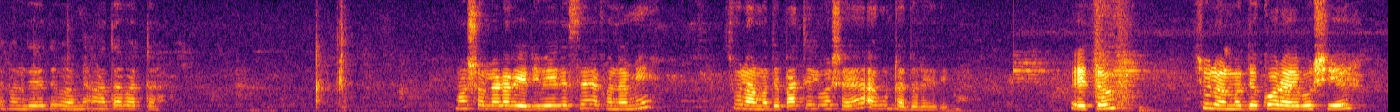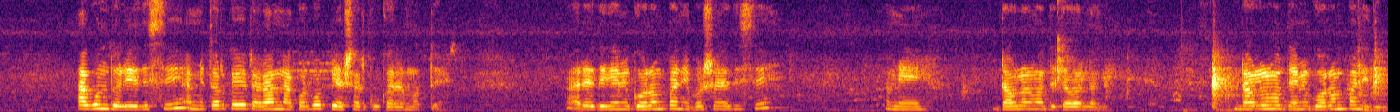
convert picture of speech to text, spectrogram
এখন দিয়ে দেবো আমি আদা বাটা। মশলাটা রেডি হয়ে গেছে। এখন আমি চুলার মধ্যে পাতিল বসায় আগুনটা ধরিয়ে দিব। এই তো চুলার মধ্যে কড়াই বসিয়ে আগুন ধরিয়ে দিছি। আমি তরকারিটা রান্না করব প্রেশার কুকারের মধ্যে। আর এদিকে আমি গরম পানি বসাই দিছি। আমি ডাউলের মধ্যে দেওয়ার লাগে। ডাউলের মধ্যে আমি গরম পানি দিব।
